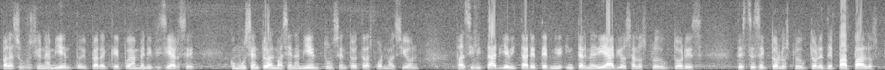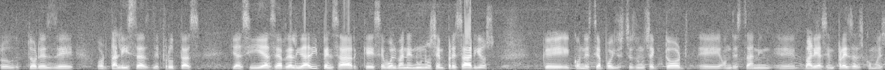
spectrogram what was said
para su funcionamiento y para que puedan beneficiarse como un centro de almacenamiento, un centro de transformación, facilitar y evitar intermediarios a los productores de este sector, los productores de papa, los productores de hortalizas, de frutas, y así hacer realidad y pensar que se vuelvan en unos empresarios con este apoyo. Este es un sector eh, donde están eh, varias empresas como es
